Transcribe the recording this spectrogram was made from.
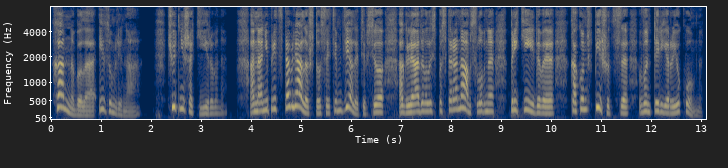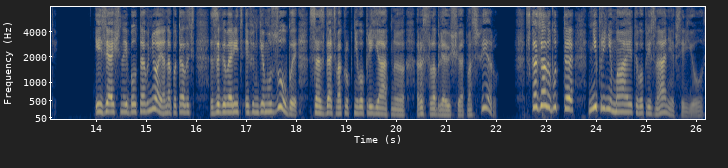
Ханна была изумлена, чуть не шокирована. Она не представляла, что с этим делать, и все оглядывалась по сторонам, словно прикидывая, как он впишется в интерьер ее комнаты. Изящной болтовней она пыталась заговорить Эффингему зубы, создать вокруг него приятную, расслабляющую атмосферу. Сказала, будто не принимает его признания всерьез.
